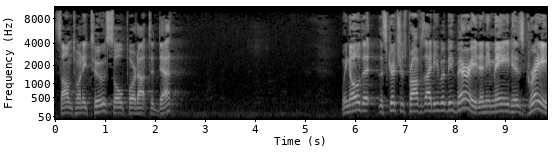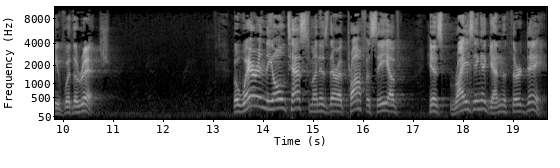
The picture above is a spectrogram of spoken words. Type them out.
Psalm 22, soul poured out to death. We know that the scriptures prophesied he would be buried and he made his grave with the rich. But where in the Old Testament is there a prophecy of his rising again the third day?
